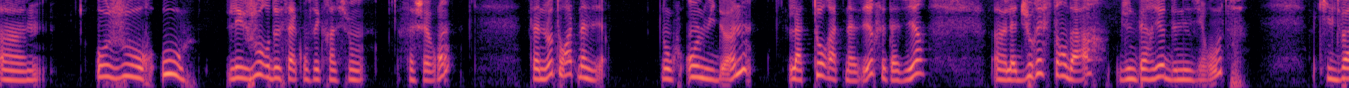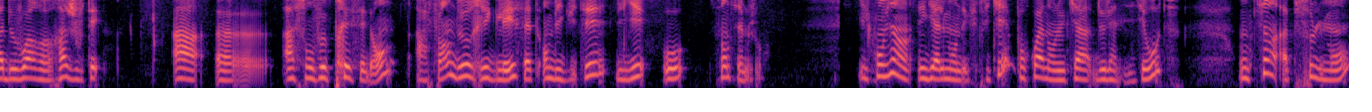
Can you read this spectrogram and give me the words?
euh, au jour où les jours de sa consécration s'achèveront, Tanlo Torat Nazir. Donc on lui donne la Torat Nazir, c'est-à-dire euh, la durée standard d'une période de Nazirut qu'il va devoir rajouter à, euh, à son vœu précédent afin de régler cette ambiguïté liée au centième jour. Il convient également d'expliquer pourquoi dans le cas de la Nésiroute, on tient absolument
